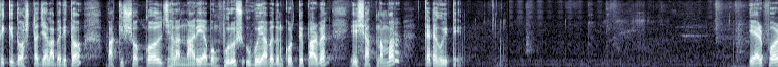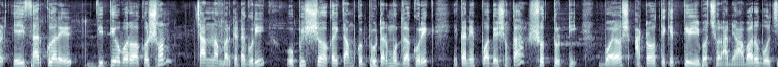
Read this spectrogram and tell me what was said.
থেকে দশটা জেলা ব্যতীত বাকি সকল জেলা নারী এবং পুরুষ উভয় আবেদন করতে পারবেন এই সাত নম্বর ক্যাটাগরিতে। এরপর এই সার্কুলারের দ্বিতীয় বড় আকর্ষণ চার নাম্বার ক্যাটাগরি, অফিস সহকারী কাম কম্পিউটার মুদ্রা করিক, এখানে পদের সংখ্যা সত্তরটি। বয়স আঠারো থেকে তিরিশ বছর। আমি আবারও বলছি,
